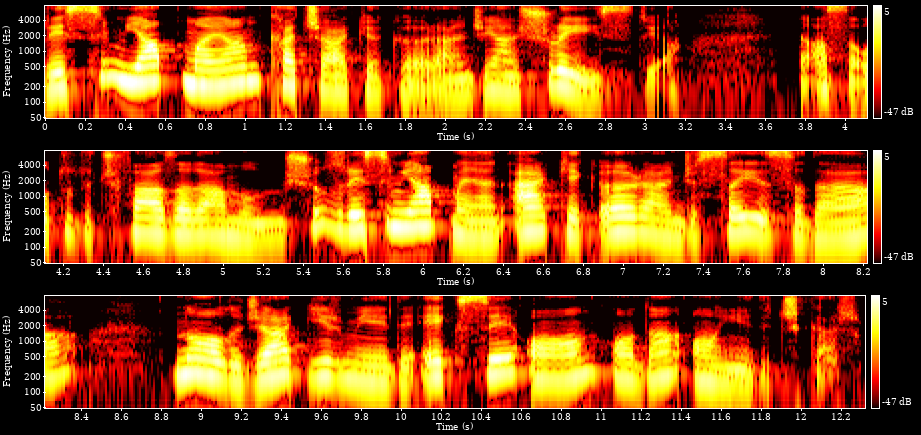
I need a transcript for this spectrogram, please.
Resim yapmayan kaç erkek öğrenci? Yani şurayı istiyor. Aslında 33 fazladan bulmuşuz. Resim yapmayan erkek öğrenci sayısı da ne olacak? 27 eksi 10 o da 17 çıkar.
